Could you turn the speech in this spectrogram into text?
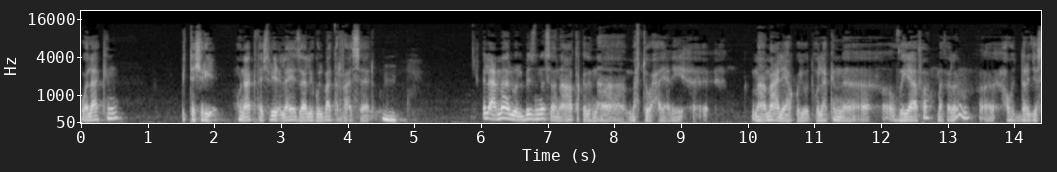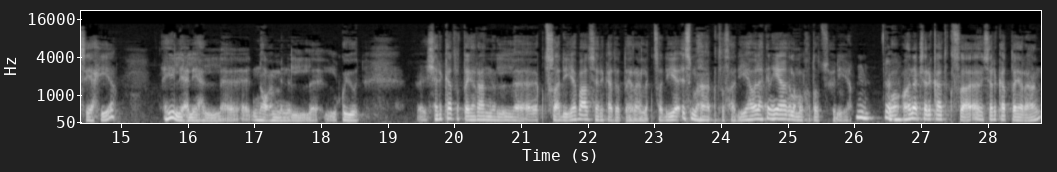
ولكن بالتشريع. هناك تشريع لا يزال يقول ما ترفع السعر. مم. الأعمال والبزنس أنا أعتقد أنها مفتوحة يعني آه، ما ما عليها قيود. ولكن آه، الضيافه مثلا آه، أو الدرجة السياحية هي اللي عليها ال- نوع من ال- القيود. شركات الطيران الاقتصادية بعض شركات الطيران الاقتصادية اسمها اقتصادية ولكن هي أغلى من الخطوط. فاهم. وهناك شركات اقتصا- شركات طيران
